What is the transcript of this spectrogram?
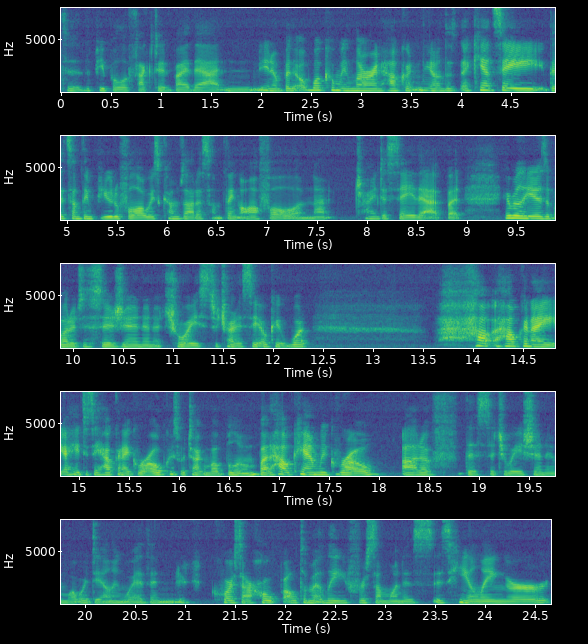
to the people affected by that and you know but what can we learn how can you know i can't say that something beautiful always comes out of something awful i'm not trying to say that but it really is about a decision and a choice to try to say okay what how how can I I hate to say how can I grow because we're talking about bloom, but how can we grow out of this situation and what we're dealing with? And of course, our hope ultimately for someone is is healing or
